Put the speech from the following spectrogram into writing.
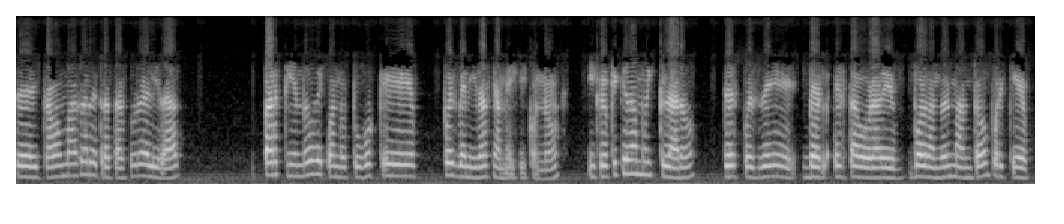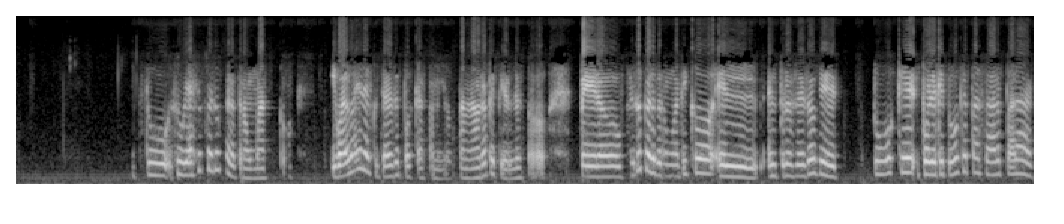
se dedicaba más a retratar su realidad partiendo de cuando tuvo que pues venir hacia México, ¿no? Y creo que queda muy claro después de ver esta obra de Bordando el Manto porque su, su viaje fue súper traumático. Igual vayan a escuchar ese podcast, amigos, para no repetirles todo. Pero fue súper traumático el, el proceso que tuvo que, por el que tuvo que pasar para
